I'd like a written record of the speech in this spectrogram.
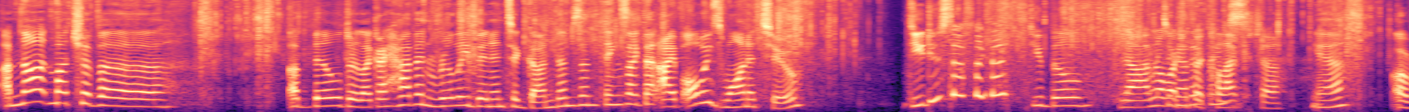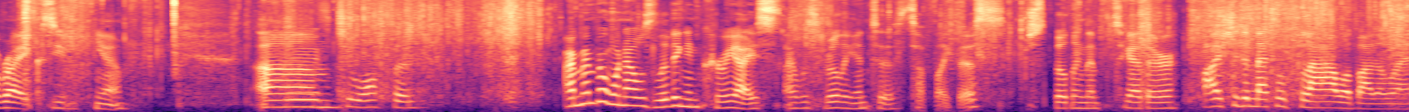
I'm not much of a a builder. Like I haven't really been into Gundams and things like that. I've always wanted to. Do you do stuff like that? Do you build? No, I'm not much of a collector. Yeah. Oh right, because you yeah. Move too often. I remember when I was living in Korea, I was really into stuff like this, just building them together. I should have metal flower, by the way.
